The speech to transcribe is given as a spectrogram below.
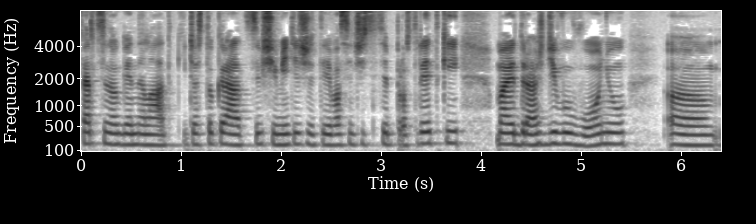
karcinogénne látky. Častokrát si všimnete, že tie vlastne čisté prostriedky majú draždivú vôňu, um,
